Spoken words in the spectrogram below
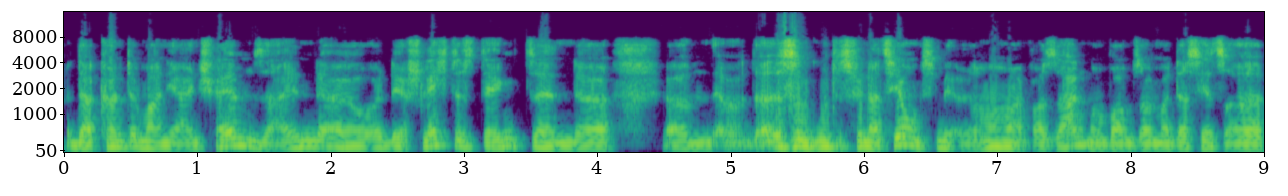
Da könnte man ja ein Schelm sein, äh, der Schlechtes denkt, denn äh, ähm, das ist ein gutes Finanzierungsmittel, das muss man einfach sagen. Und warum soll man das jetzt äh,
